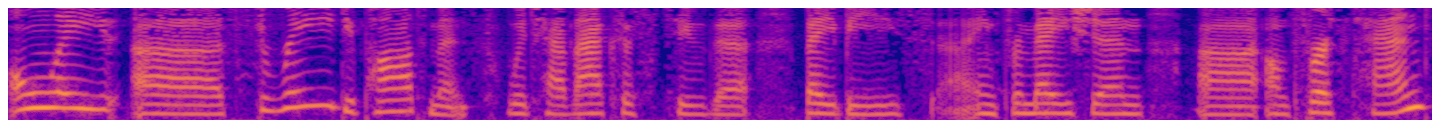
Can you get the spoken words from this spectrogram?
only uh, three departments which have access to the baby's uh, information uh, on first hand.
